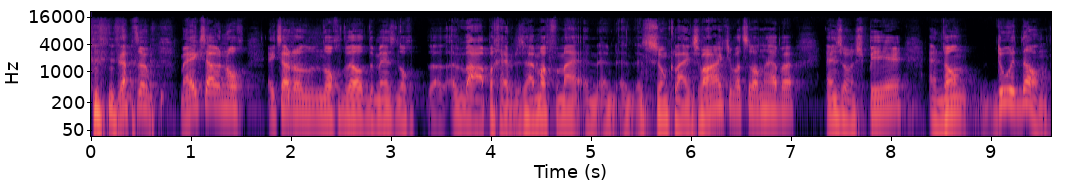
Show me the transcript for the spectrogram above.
Dat is ook, maar ik zou, nog, ik zou dan nog wel de mensen nog eh, een wapen geven. Dus hij mag van mij een, een, een, zo'n klein zwaardje wat ze dan hebben. En zo'n speer. En dan, doe het dan.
